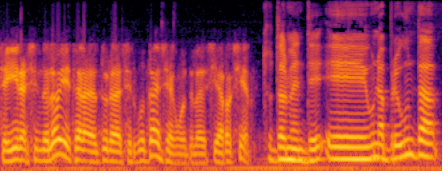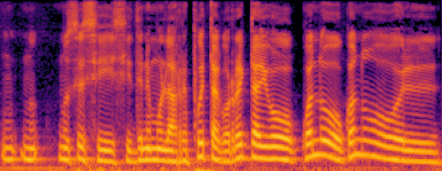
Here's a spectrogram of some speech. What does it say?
seguir haciéndolo y estar a la altura de las circunstancias, como te lo decía recién. Totalmente. Eh, una pregunta, no, sé si, si tenemos la respuesta correcta, digo, ¿cuándo, ¿cuándo el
